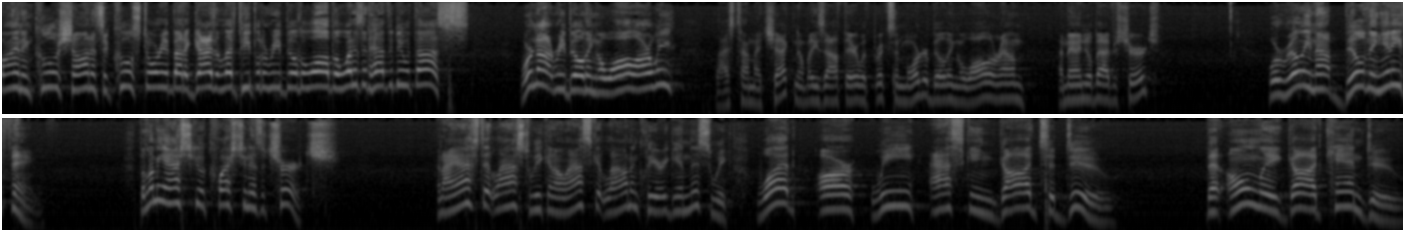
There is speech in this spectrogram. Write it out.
fine and cool, Sean. It's a cool story about a guy that led people to rebuild a wall, but what does it have to do with us? We're not rebuilding a wall, are we? Last time I checked, nobody's out there with bricks and mortar building a wall around Emmanuel Baptist Church. We're really not building anything. But let me ask you a question as a church. And I asked it last week, and I'll ask it loud and clear again this week. What are we asking God to do that only God can do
